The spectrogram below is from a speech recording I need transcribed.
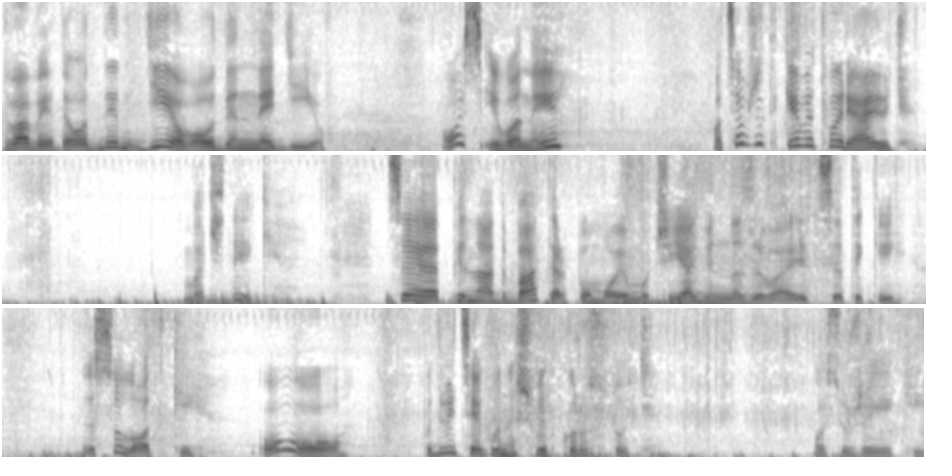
Два види. Один діяв, а один не діяв. Ось і вони. Оце вже таке витворяють. Bачите, які? Це пінат батер, по-моєму, чи як він називається, такий солодкий. О, подивіться, як вони швидко ростуть. Ось уже який.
